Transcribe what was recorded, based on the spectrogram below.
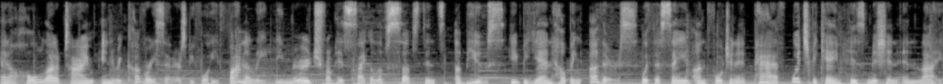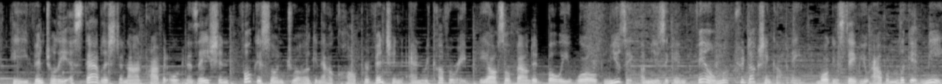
and a whole lot of time in recovery centers before he finally emerged from his cycle of substance abuse. He began helping others with the same unfortunate path, which became became his mission in life. He eventually established a nonprofit organization focused on drug and alcohol prevention and recovery. He also founded Bowie World Music, a music and film production company. Morgan's debut album, Look at Me,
